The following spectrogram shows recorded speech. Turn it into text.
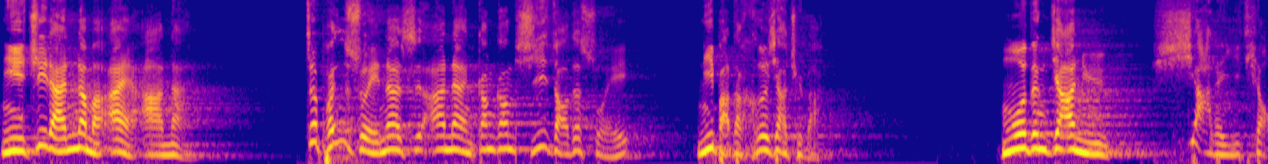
你既然那么爱阿难。这盆水呢是阿难刚刚洗澡的水，你把它喝下去吧。摩登伽女吓了一跳，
